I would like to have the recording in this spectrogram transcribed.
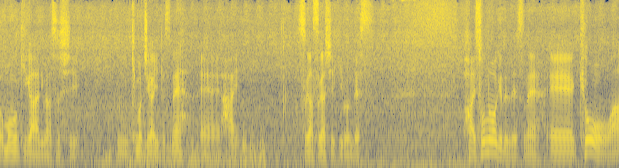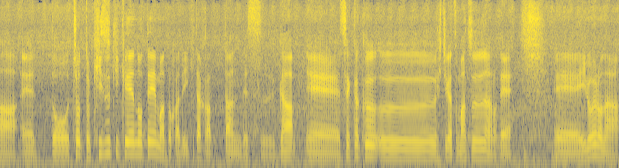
趣がありますし、うん、気持ちがいいですね、えー、はい。すがすがしい気分です。はいそんなわけでですね、えー、今日は、えー、っとちょっと気づき系のテーマとかでいきたかったんですが、えー、せっかく7月末なので、えー、いろいろな、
